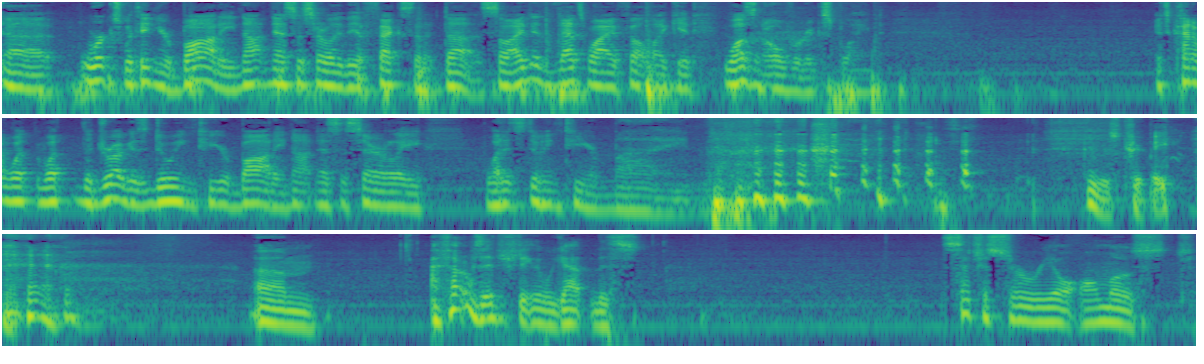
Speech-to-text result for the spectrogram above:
uh, works within your body, not necessarily the effects that it does. So I did. That's why I felt like it wasn't over explained. It's kind of what what the drug is doing to your body, not necessarily what it's doing to your mind. It was trippy. um, I thought it was interesting that we got this such a surreal, almost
